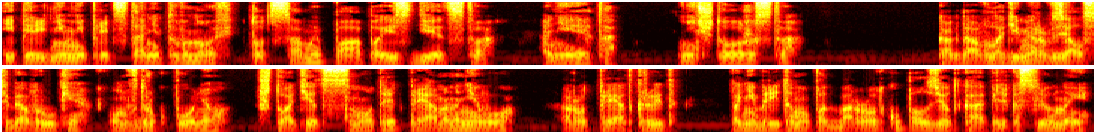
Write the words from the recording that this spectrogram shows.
и перед ним не предстанет вновь тот самый папа из детства, а не это ничтожество. Когда Владимир взял себя в руки, он вдруг понял, что отец смотрит прямо на него. Рот приоткрыт, по небритому подбородку ползет капелька слюны,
